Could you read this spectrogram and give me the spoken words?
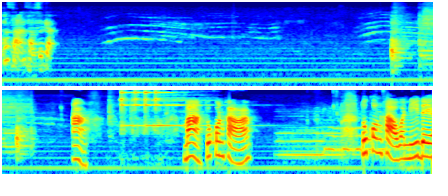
ผสานสารสกัดอะ มาทุกคนค่ะ ทุกคนค่ะวันนี้ day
